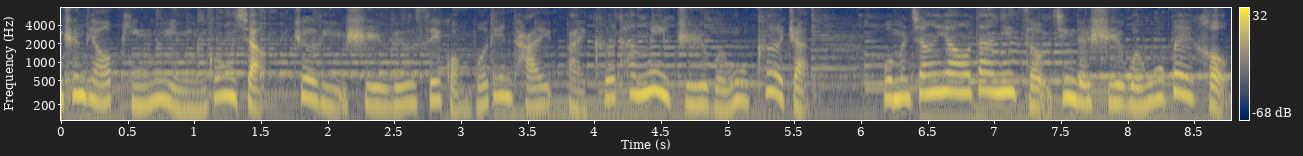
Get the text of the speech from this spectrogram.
青春调频与您共享，这里是 VOC 广播电台百科探秘之文物客栈。我们将要带你走进的是文物背后，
